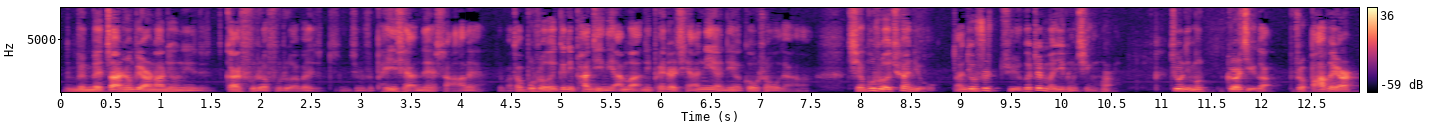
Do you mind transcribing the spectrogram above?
没没沾上边儿，那就你该负责负责呗，就是赔钱的啥的，对吧？倒不说给你判几年吧，你赔点钱你也你也够受的啊。且不说劝酒，咱就是举个这么一种情况，就你们哥几个，这八个人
